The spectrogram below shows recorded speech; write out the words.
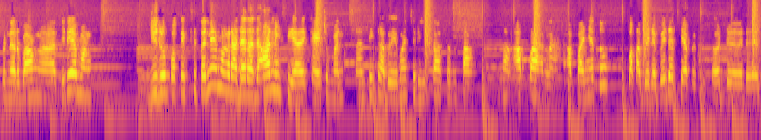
Bener. banget. Jadi emang judul podcast kita ini emang rada-rada aneh sih ya. Kayak cuman nanti KBMA cerita tentang tentang apa. Nah, apanya tuh bakal beda-beda tiap episode dan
